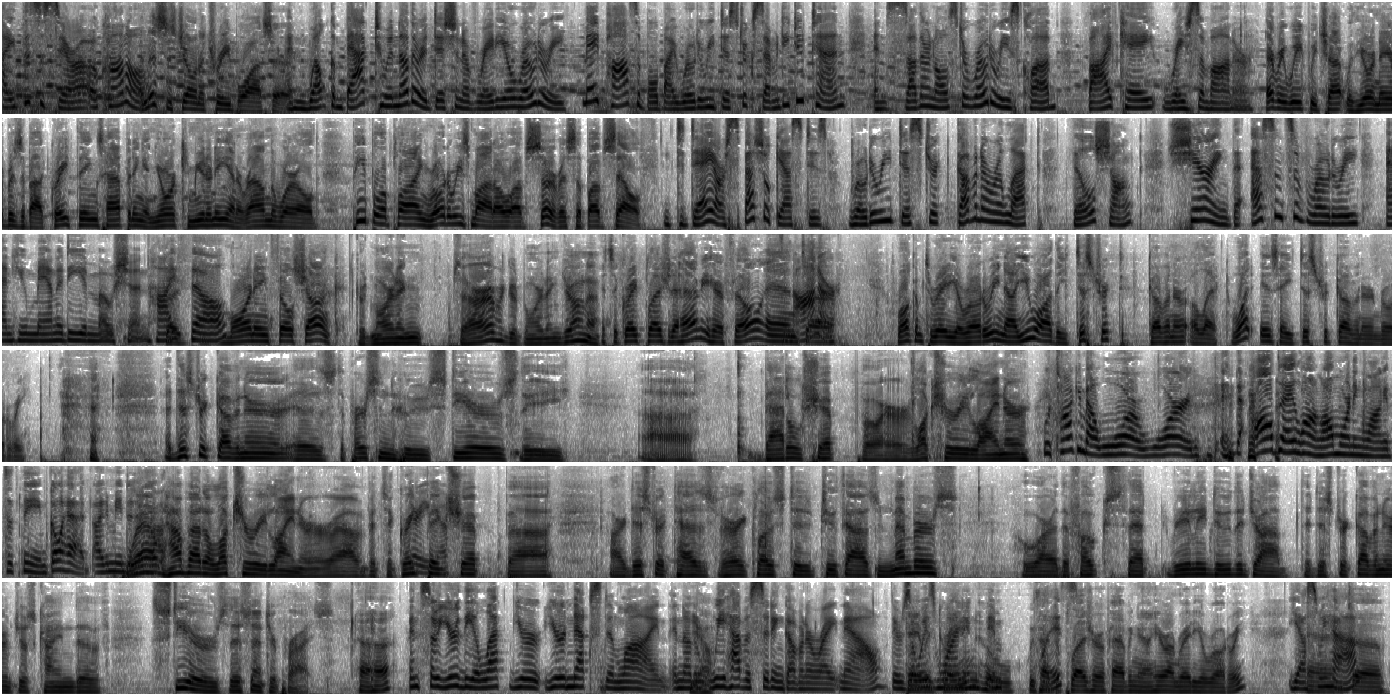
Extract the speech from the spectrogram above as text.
Hi, this is Sarah O'Connell. And this is Jonah Triebwasser. And welcome back to another edition of Radio Rotary, made possible by Rotary District 7210 and Southern Ulster Rotaries Club 5K Race of Honor. Every week we chat with your neighbors about great things happening in your community and around the world. People applying Rotary's motto of service above self. Today our special guest is Rotary District Governor-elect Phil Shunk, sharing the essence of Rotary and humanity in motion. Hi, Good Phil. morning, Phil Schunk. Good morning, Sarah. Good morning, Jonah. It's a great pleasure to have you here, Phil. And, an honor. Uh, welcome to Radio Rotary. Now, you are the district governor elect. What is a district governor in Rotary? A district governor is the person who steers the uh, battleship or luxury liner. We're talking about war, war, and, and all day long, all morning long. It's a theme. Go ahead. I didn't mean to. Well, interrupt. how about a luxury liner? Uh, it's a great big go. ship. Uh, our district has very close to 2,000 members who are the folks that really do the job. The district governor just kind of steers this enterprise. Uh huh. And so you're the elect. You're you're next in line. In other, Yeah. we have a sitting governor right now. There's David always one in, who in we've had the pleasure of having here on Radio Rotary. Yes, we have, Uh,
